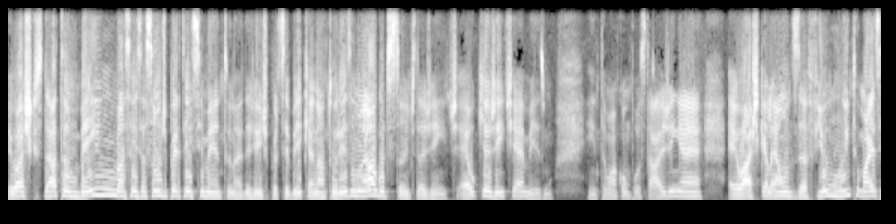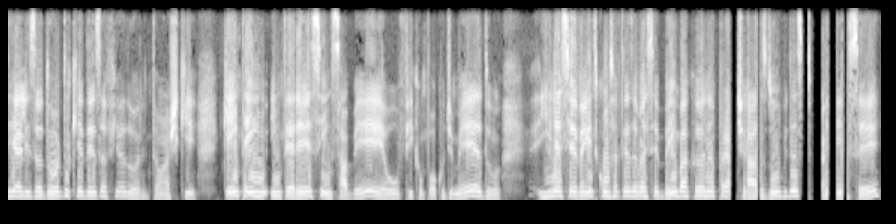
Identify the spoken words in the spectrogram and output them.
eu acho que isso dá também uma sensação de pertencimento, né? Da gente perceber que a natureza não é algo distante da gente, é o que a gente é mesmo. Então a compostagem é, é, eu acho que ela é um desafio muito mais realizador do que desafiador. Então acho que quem tem interesse em saber ou fica um pouco de medo, e nesse evento com certeza vai ser bem bacana para tirar as dúvidas, para conhecer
